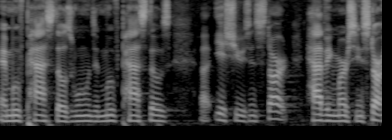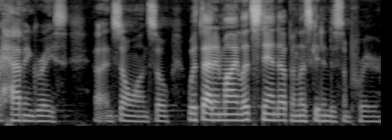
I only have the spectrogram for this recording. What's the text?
and move past those wounds and move past those uh, issues and start having mercy and start having grace uh, and so on. So, with that in mind, let's stand up and let's get into some prayer.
